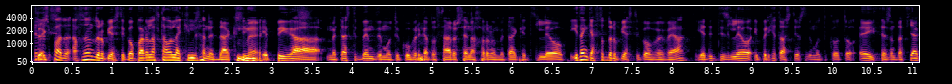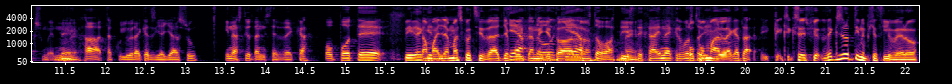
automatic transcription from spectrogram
εντάξει. πάντων, αυτό ήταν ντροπιαστικό. Παρ' όλα αυτά, όλα κύλησαν εντάξει. Ναι. Ε, πήγα μετά στην Πέμπτη Δημοτικού, βρήκα το θάρρος ένα χρόνο μετά και της λέω. Ήταν και αυτό ντροπιαστικό βέβαια, γιατί της λέω: Υπήρχε το αστείο στο Δημοτικό το Ε, θες να τα φτιάξουμε; Ναι, χα, τα κουλουράκια της γιαγιάς σου. Είναι αστείο όταν είσαι 10. Οπότε πήγα Τα και. μαλλιά μας κοτσιδάκια και που ήταν αυτό, και το και άλλο. αυτό, αντίστοιχα, είναι ακριβώς το Όπω ίδιο. μαλάκα, κατα... ξε- ξέρεις ποιο- Δεν ξέρω τι είναι πιο θλιβερό.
